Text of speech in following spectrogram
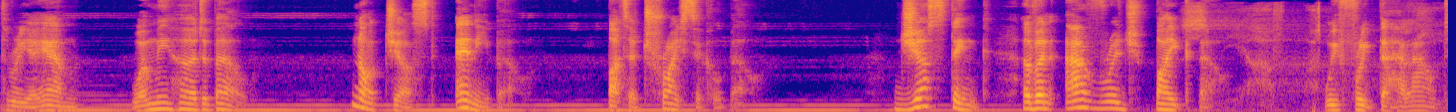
3 am when we heard a bell. Not just any bell, but a tricycle bell. Just think of an average bike bell. We freaked the hell out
